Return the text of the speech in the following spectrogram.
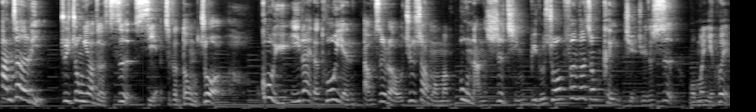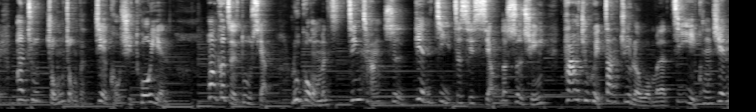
但这里最重要的是写这个动作，过于依赖的拖延，导致了就算我们不难的事情，比如说分分钟可以解决的事，我们也会搬出种种的借口去拖延。换个角度想，如果我们经常是惦记这些小的事情，它就会占据了我们的记忆空间。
